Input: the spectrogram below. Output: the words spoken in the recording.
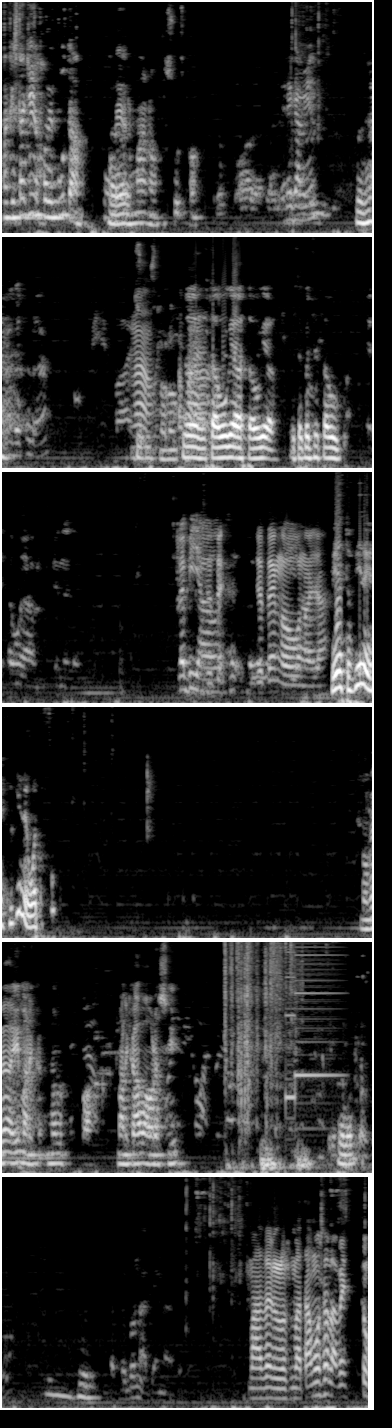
Ah, que está aquí, hijo de puta. Joder, hermano. Qué susto. ¿Tiene camión? No. No, susto, loco. No, está bugueado, está bugueado. Ese coche está bugueado. Esta hueá, entiéndelo. Lo he pillado. yo, te- yo tengo uno ya. Mira, estos vienen, estos vienen, what the fuck. Lo veo ahí, marca, no, marcado ahora sí. Madre, los matamos a la vez, tú.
